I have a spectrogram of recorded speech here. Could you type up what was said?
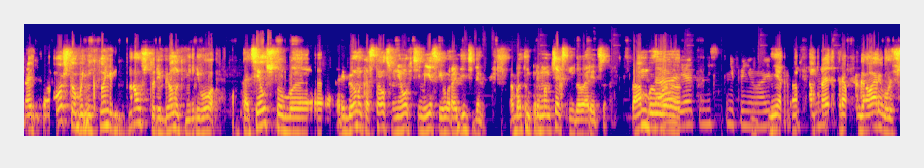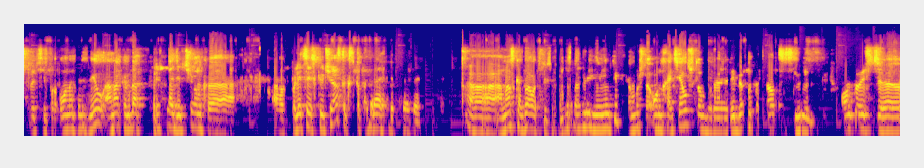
ради того, чтобы никто не знал, что ребенок не его. Он хотел, чтобы ребенок остался у него в семье с его родителями. Об этом прямым текстом говорится. Там было... Да, я это не, не поняла. Нет, там, там про это прям проговаривалось, что типа он это сделал. Она, когда пришла девчонка а, в полицейский участок с фотографией а, она сказала, что типа, мы сожгли дневники, потому что он хотел, чтобы ребенок остался с ним. Он, то есть, э,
